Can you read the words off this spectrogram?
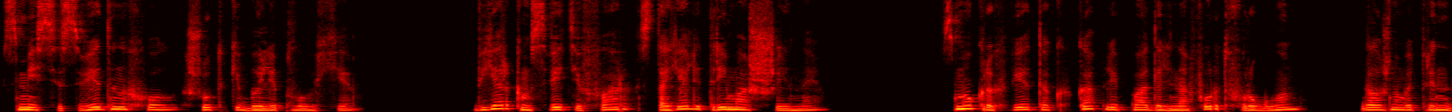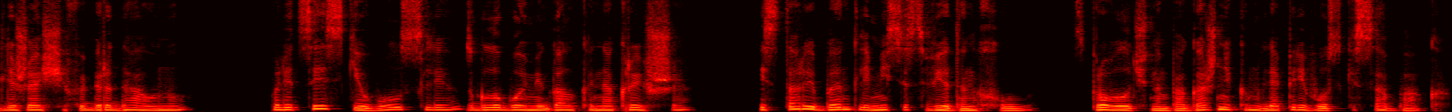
с миссис Веденхолл шутки были плохи. В ярком свете фар стояли три машины. С мокрых веток капли падали на форт-фургон, должно быть принадлежащий Фабердауну, полицейский Уолсли с голубой мигалкой на крыше и старый Бентли миссис Веденхолл с проволочным багажником для перевозки собак.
